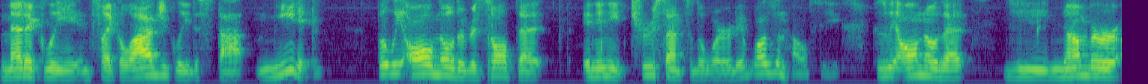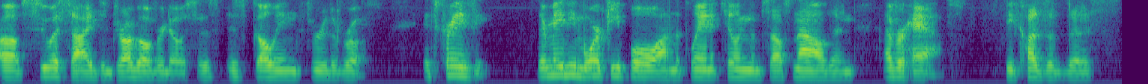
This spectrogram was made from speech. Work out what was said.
medically and psychologically to stop meeting but we all know the result that in any true sense of the word it wasn't healthy because we all know that the number of suicides and drug overdoses is going through the roof. It's crazy. There may be more people on the planet killing themselves now than ever have because of this,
